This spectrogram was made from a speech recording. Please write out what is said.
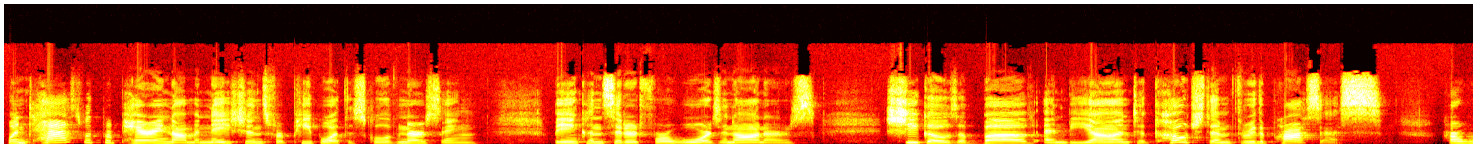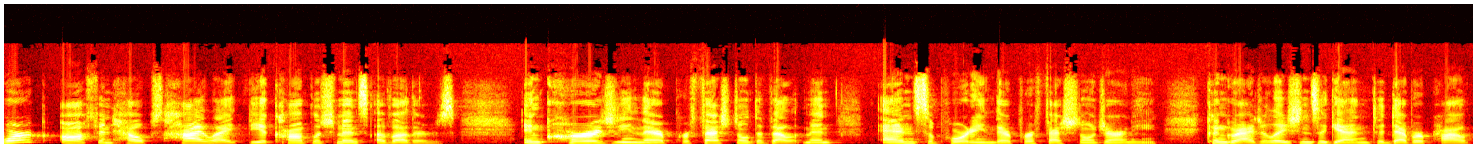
When tasked with preparing nominations for people at the School of Nursing, being considered for awards and honors, she goes above and beyond to coach them through the process. Her work often helps highlight the accomplishments of others, encouraging their professional development and supporting their professional journey. Congratulations again to Deborah Prout,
